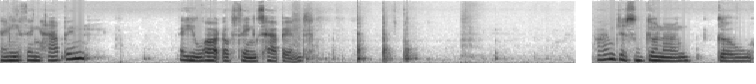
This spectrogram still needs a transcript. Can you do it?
Anything happen? A lot of things happened. I'm just gonna go.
